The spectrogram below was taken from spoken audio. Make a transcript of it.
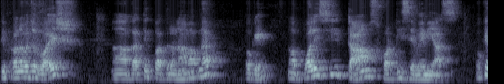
তিপ্পান্ন বছর বয়স কার্তিক পাত্র নাম আপনার। Okay policy terms forty seven years okay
